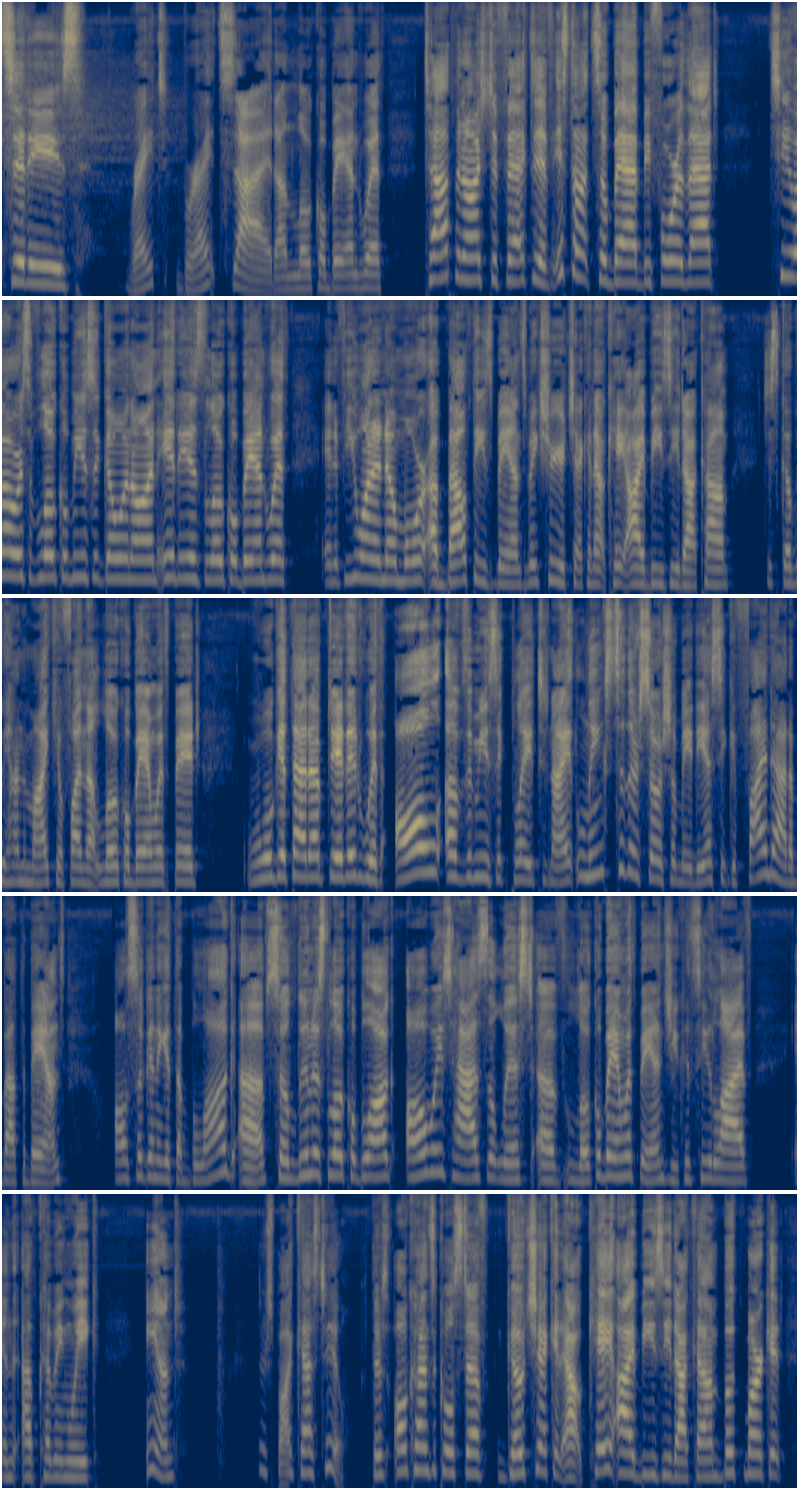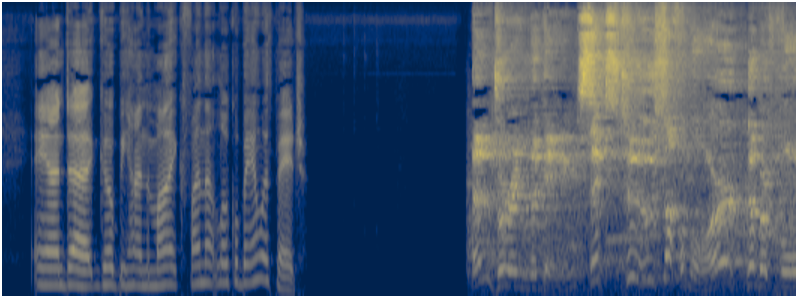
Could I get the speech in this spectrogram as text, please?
City's right bright side on local bandwidth. Top notch defective. It's not so bad before that. Two hours of local music going on. It is local bandwidth. And if you want to know more about these bands, make sure you're checking out KIBZ.com. Just go behind the mic. You'll find that local bandwidth page. We'll get that updated with all of the music played tonight, links to their social media so you can find out about the bands. Also, going to get the blog up. So, Luna's local blog always has the list of local bandwidth bands you can see live in the upcoming week. And there's podcast too. There's all kinds of cool stuff. Go check it out. KIBZ.com, bookmark it, and uh, go behind the mic. Find that local bandwidth page. Entering the game, six-two sophomore, number 4,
